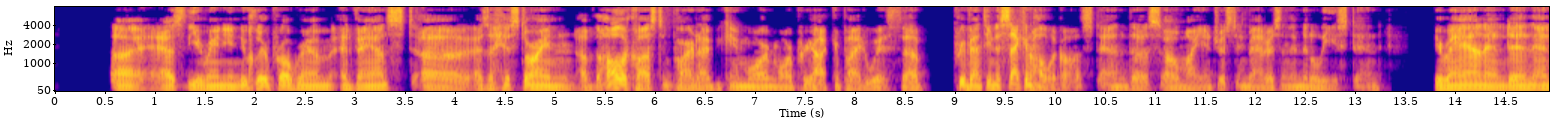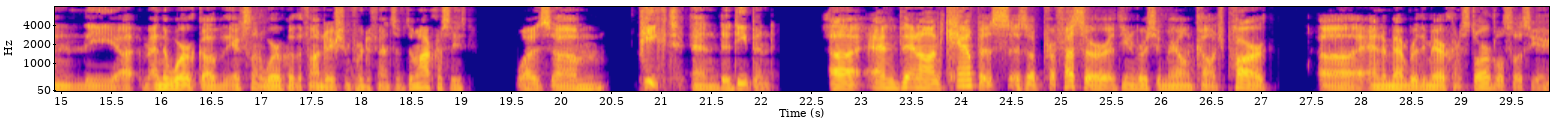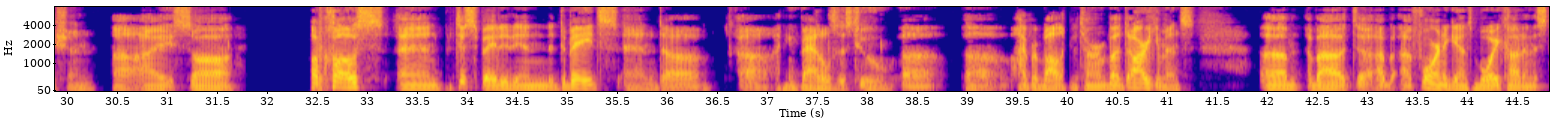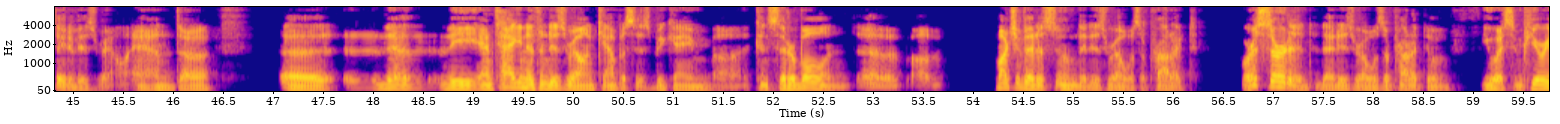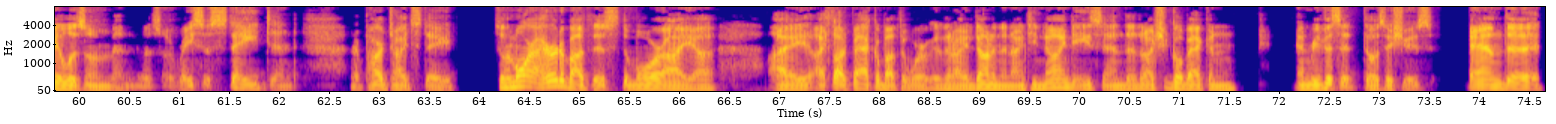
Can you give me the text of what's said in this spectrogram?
as the Iranian nuclear program advanced, as a historian of the Holocaust, in part, I became more and more preoccupied with preventing a second Holocaust. And uh, so my interest in matters in the Middle East and Iran and and, and the uh, and the work of the excellent work of the Foundation for Defense of Democracies was um, peaked and uh, deepened. Uh, and then on campus, as a professor at the University of Maryland College Park uh, and a member of the American Historical Association, uh, I saw up close and participated in the debates and I think battles is too uh, hyperbolic term, but arguments um, about uh, for and against boycott in the state of Israel, and uh, uh the the antagonism to Israel on campuses became uh, considerable, and uh, much of it assumed that Israel was a product, or asserted that Israel was a product of U.S. imperialism and was a racist state and an apartheid state. So the more I heard about this, the more I I, I thought back about the work that I had done in the 1990s and that I should go back and, and revisit those issues. And uh,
